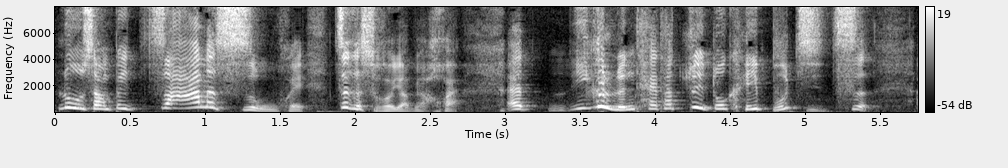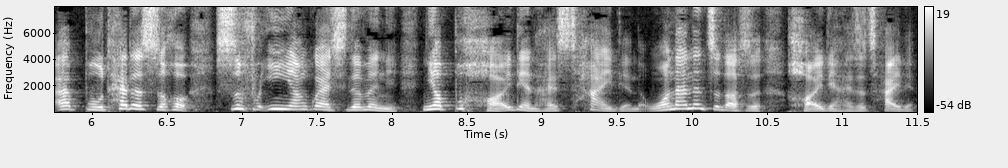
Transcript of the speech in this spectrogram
路上被扎了四五回，这个时候要不要换？哎，一个轮胎它最多可以补几次？哎，补胎的时候，师傅阴阳怪气的问你，你要补好一点的还是差一点的？我哪能知道是好一点还是差一点？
